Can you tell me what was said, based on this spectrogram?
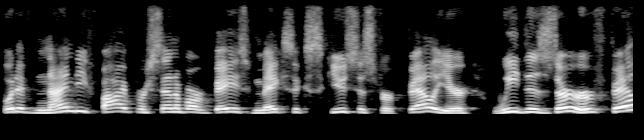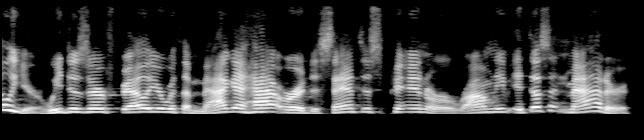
But if 95% of our base makes excuses for failure, we deserve failure. We deserve failure with a MAGA hat or a DeSantis pin or a Romney. It doesn't matter.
